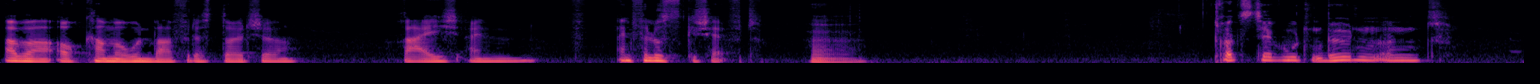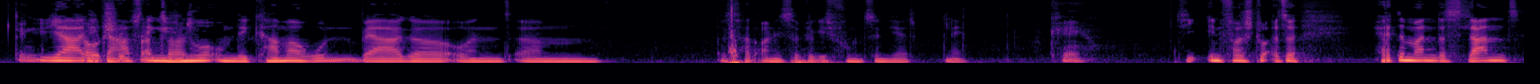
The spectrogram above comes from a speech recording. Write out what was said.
Aber auch Kamerun war für das Deutsche Reich ein, ein Verlustgeschäft. Mhm. Trotz der guten Böden und den Ja, die gab es eigentlich nur um die Kamerunberge und ähm, das hat auch nicht so wirklich funktioniert. Nee. Okay. Die Infrastruktur, also hätte man das Land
